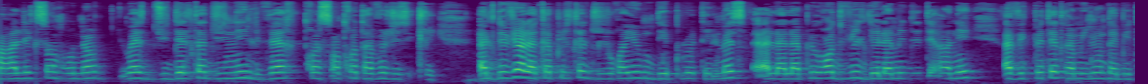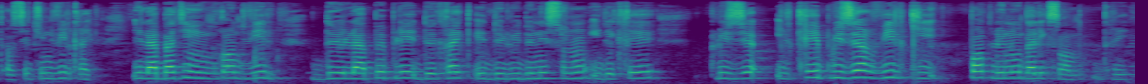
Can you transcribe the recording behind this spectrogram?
par Alexandre au nord-ouest du delta du Nil vers 330 avant Jésus-Christ. Elle devient la capitale du royaume des Ptolémées. Elle est la plus grande ville de la Méditerranée avec peut-être un million d'habitants. C'est une ville grecque. Il a bâti une grande ville de la peuplée de Grecs et de lui donner son nom. Il, a créé plusieurs, il crée plusieurs villes qui portent le nom d'Alexandrie.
